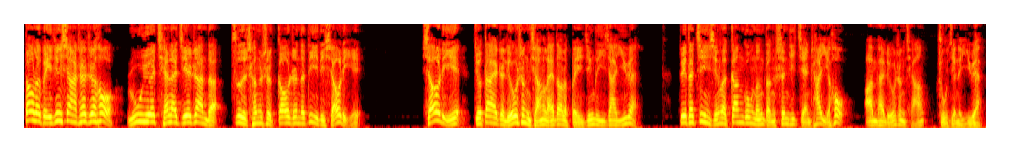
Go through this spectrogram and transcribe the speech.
到了北京下车之后，如约前来接站的自称是高真的弟弟小李，小李就带着刘胜强来到了北京的一家医院，对他进行了肝功能等身体检查以后。安排刘胜强住进了医院。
